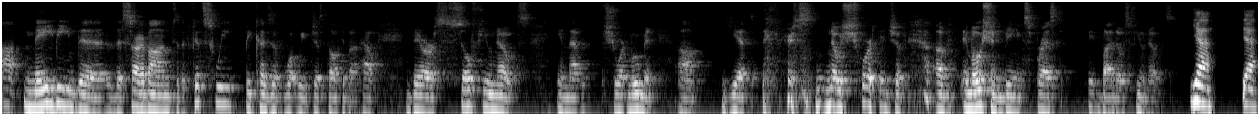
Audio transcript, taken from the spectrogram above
uh, maybe the the saraband to the fifth suite because of what we've just talked about, how there are so few notes in that short movement. Uh, yet there's no shortage of, of emotion being expressed by those few notes. Yeah, yeah.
